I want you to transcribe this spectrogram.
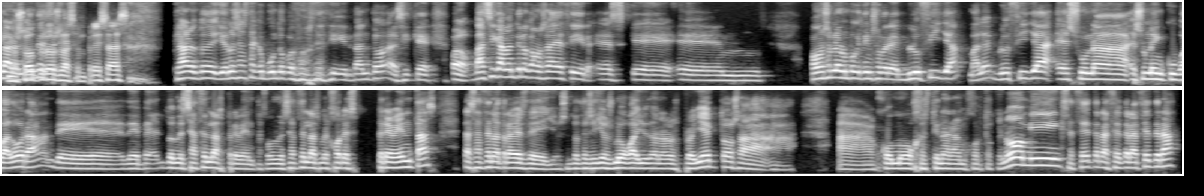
Claro, Nosotros, entonces, las empresas. Claro, entonces yo no sé hasta qué punto podemos decir tanto, así que, bueno, básicamente lo que vamos a decir es que eh, Vamos a hablar un poquitín sobre Bluecilla, ¿vale? Bluecilla es una, es una incubadora de, de, donde se hacen las preventas, donde se hacen las mejores preventas, las hacen a través de ellos. Entonces ellos luego ayudan a los proyectos a, a cómo gestionar a lo mejor tokenomics, etcétera, etcétera, etcétera.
